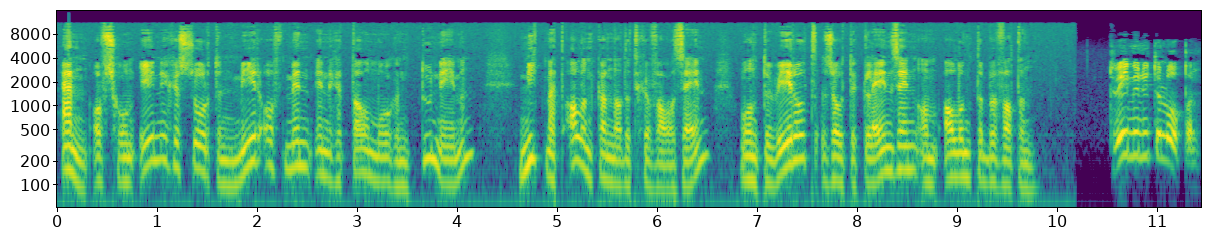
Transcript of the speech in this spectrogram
En, ofschoon enige soorten meer of min in getal mogen toenemen, niet met allen kan dat het geval zijn, want de wereld zou te klein zijn om allen te bevatten. Twee minuten lopen.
